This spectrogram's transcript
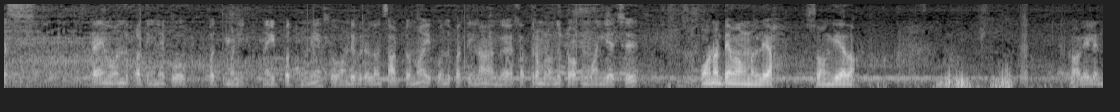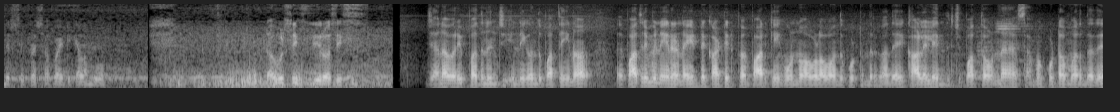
எஸ் டைம் வந்து பார்த்தீங்கன்னா இப்போது பத்து மணி நைட் பத்து மணி. ஸோ வண்டிபுரியில் வந்து சாப்பிட்டு வந்தோம். இப்போ வந்து பார்த்தீங்கன்னா அங்கே சத்திரமில் வந்து டோக்கன் வாங்கியாச்சு. போன டைம் வாங்கணும் இல்லையா? ஸோ அங்கேயே தான். காலையில் எந்திரிச்சு ஃப்ரெஷ்ஷாக போயிட்டு கிளம்புவோம். டபுள் சிக்ஸ் ஜீரோ சிக்ஸ் ஜனவரி பதினஞ்சு. இன்றைக்கி வந்து பார்த்தீங்கன்னா பார்த்துருமே நேரம் நைட்டு காட்டியிருப்பேன். பார்க்கிங் ஒன்றும் அவ்வளோவா வந்து கூட்டம் இருந்திருக்காது காலையில் எந்திரிச்சு பார்த்த உடனே செம கூட்டமாக இருந்தது.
